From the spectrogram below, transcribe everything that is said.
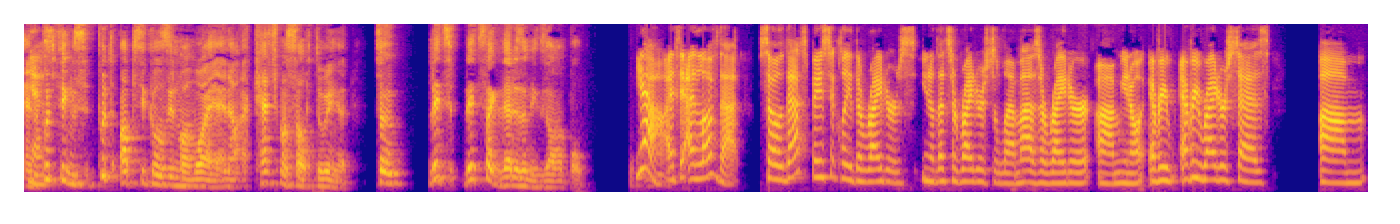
and Yes. put things put obstacles in my way and I catch myself doing it. So let's let's take that as an example. Yeah, I th- I love that. So that's basically the writer's, you know, that's a writer's dilemma as a writer. Um, you know, every every writer says um,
